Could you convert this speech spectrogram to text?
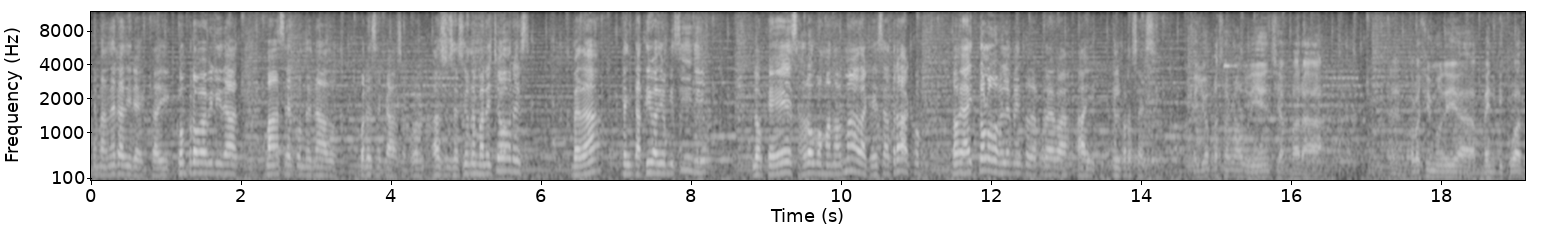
de manera directa y con probabilidad van a ser condenados por ese caso, por asociación de malhechores, ¿verdad? Tentativa de homicidio, lo que es robo a mano armada, que es atraco. Entonces hay todos los elementos de prueba ahí en el proceso. Ellos aplazaron la audiencia para el próximo día 24,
